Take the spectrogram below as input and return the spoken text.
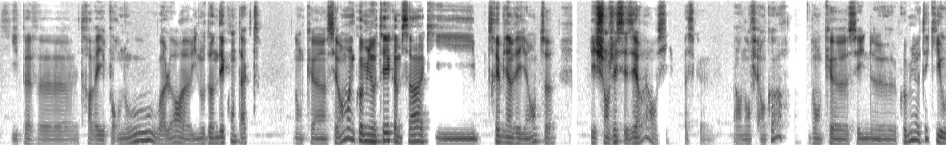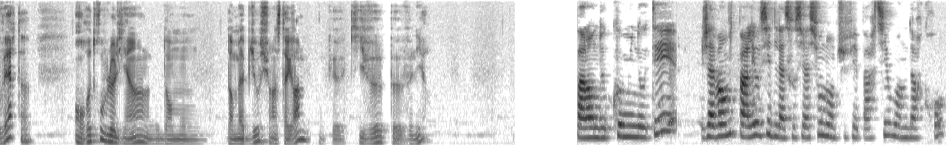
s'ils peuvent travailler pour nous ou alors ils nous donnent des contacts. Donc c'est vraiment une communauté comme ça qui est très bienveillante et changer ses erreurs aussi, parce que bah, on en fait encore. Donc euh, c'est une communauté qui est ouverte. On retrouve le lien dans mon dans ma bio sur Instagram. Donc euh, qui veut peut venir. Parlant de communauté, j'avais envie de parler aussi de l'association dont tu fais partie, Wondercrow.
